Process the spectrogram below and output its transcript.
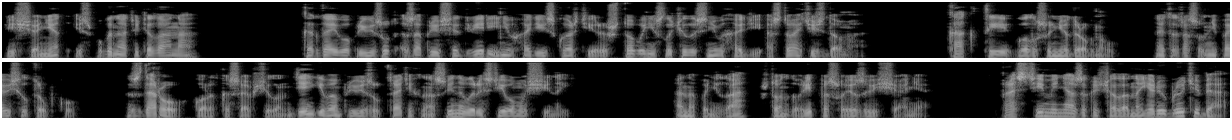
«Еще нет», — испуганно ответила она. «Когда его привезут, запри все двери и не выходи из квартиры. Что бы ни случилось, не выходи. Оставайтесь дома». «Как ты?» — голос у нее дрогнул. На этот раз он не повесил трубку. «Здоров», — коротко сообщил он. «Деньги вам привезут. Трать их на сына, вырасти его мужчиной». Она поняла, что он говорит про свое завещание. «Прости меня!» — закричала она. «Я люблю тебя!»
